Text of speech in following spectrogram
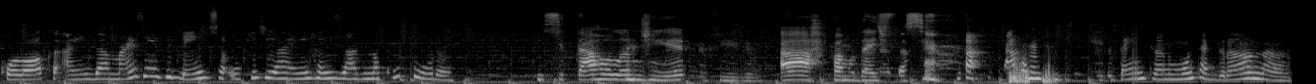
coloca ainda mais em evidência o que já é enraizado na cultura. E se tá rolando dinheiro, meu filho, ah, pra mudar é difícil. Tá, tá entrando muita grana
